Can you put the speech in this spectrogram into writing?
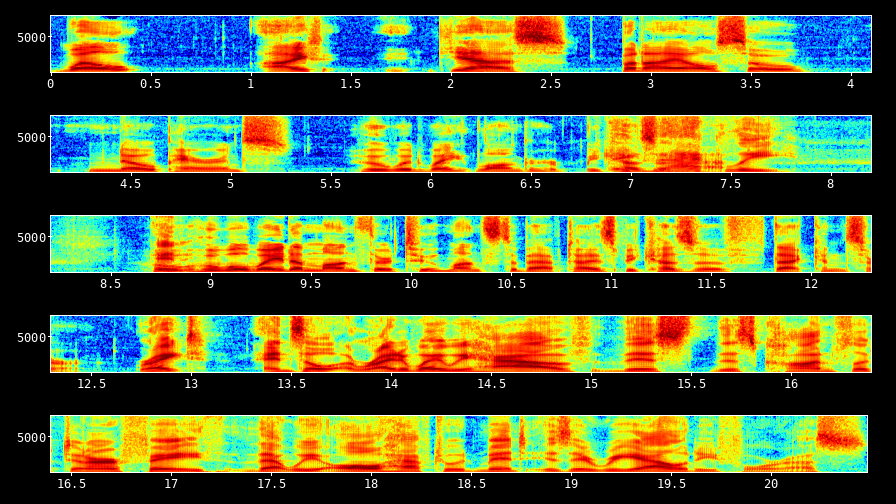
well, I yes, but I also know parents who would wait longer because exactly. Who, And- who will wait a month or two months to baptize because of that concern. Right. And so uh, right away we have this this conflict in our faith that we all have to admit is a reality for us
